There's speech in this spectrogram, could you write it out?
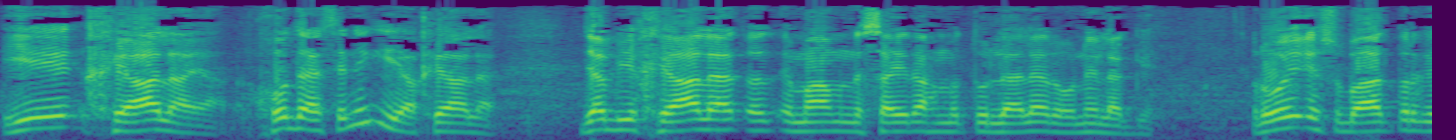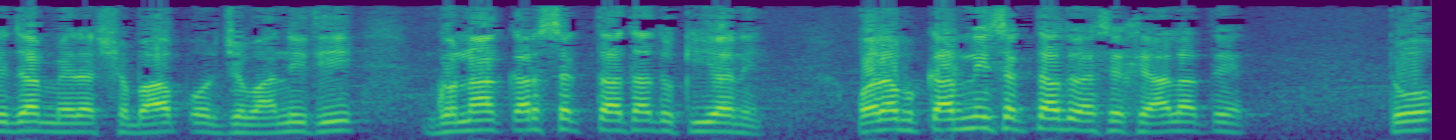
یہ خیال آیا۔ خود ایسے نہیں کیا، خیال آیا۔ جب یہ خیال آیا تو امام نسائی رحمۃ اللہ علیہ رونے لگے روئے اس بات پر کہ جب میرا شباب اور جوانی تھی، گناہ کر سکتا تھا تو کیا نہیں، اور اب کر نہیں سکتا تو ایسے خیال آتے ہیں۔ تو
